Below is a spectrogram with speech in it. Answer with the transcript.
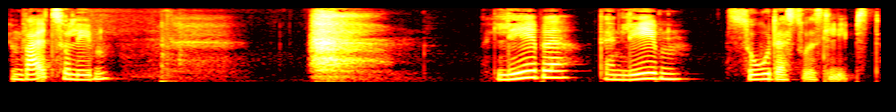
im Wald zu leben. Lebe dein Leben so, dass du es liebst.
